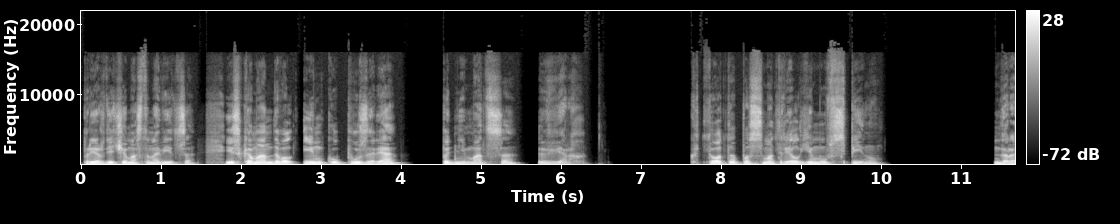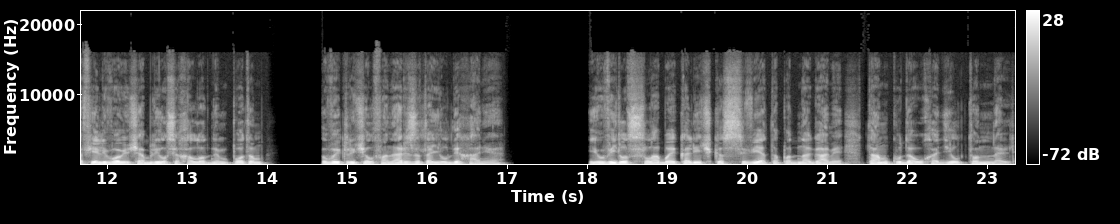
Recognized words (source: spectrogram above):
прежде чем остановиться, и скомандовал инку пузыря подниматься вверх. Кто-то посмотрел ему в спину. Дорофей Львович облился холодным потом, выключил фонарь, затаил дыхание и увидел слабое колечко света под ногами, там, куда уходил тоннель.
